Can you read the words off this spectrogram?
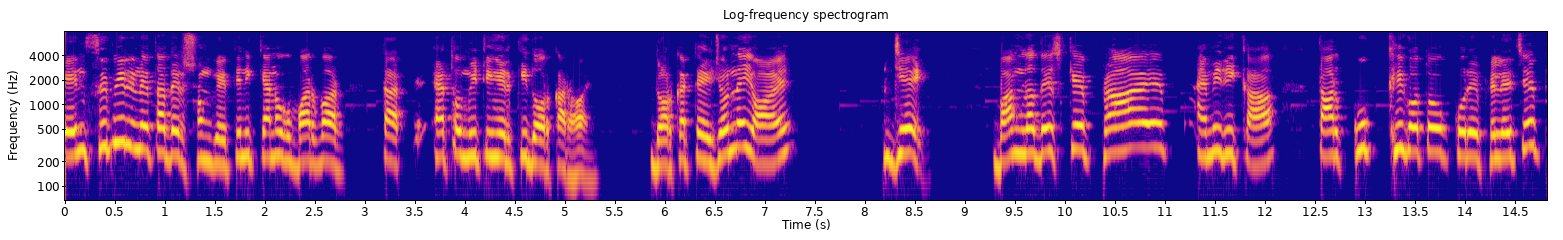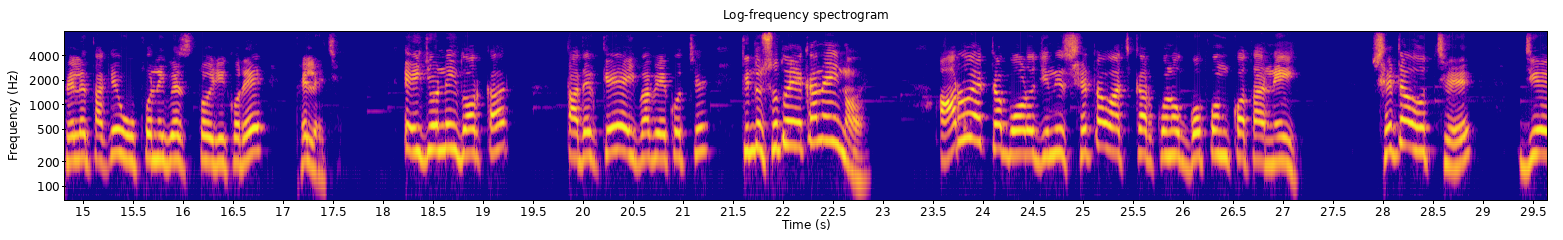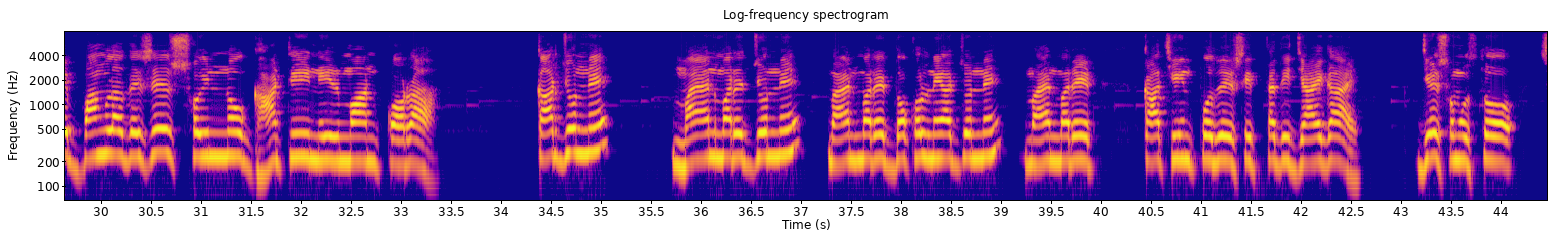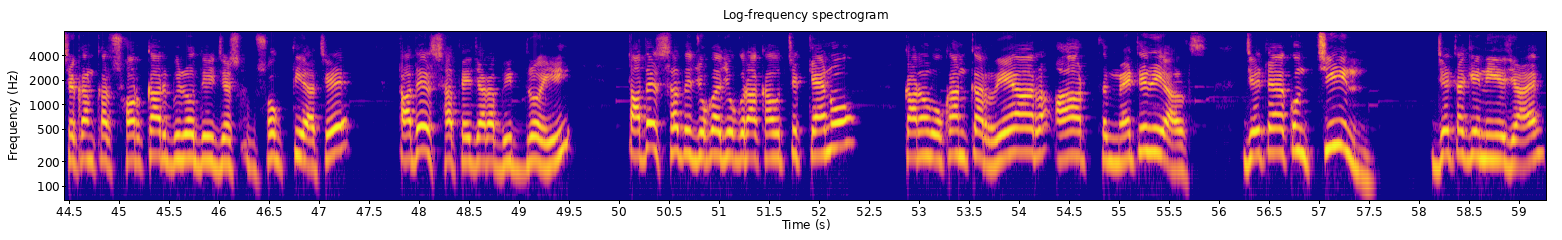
এনসিপির নেতাদের সঙ্গে তিনি কেন বারবার তার এত মিটিংয়ের কি দরকার হয়? দরকারটা এই জন্যই হয় যে বাংলাদেশকে প্রায় আমেরিকা তার কুক্ষিগত করে ফেলেছে, ফেলে তাকে উপনিবেশ তৈরি করে ফেলেছে। এই জন্যই দরকার তাদেরকে এইভাবে এ করছে। কিন্তু শুধু এখানেই নয়, আরও একটা বড় জিনিস, সেটাও আজকাল কোনো গোপন কথা নেই। সেটা হচ্ছে যে বাংলাদেশে সৈন্য ঘাঁটি নির্মাণ করা কার জন্যে? মায়ানমারের জন্যে, মায়ানমারের দখল নেওয়ার জন্যে, মায়ানমারের কাচিন প্রদেশ ইত্যাদি জায়গায় যে সমস্ত সেখানকার সরকার বিরোধী যেসব শক্তি আছে, তাদের সাথে যারা বিদ্রোহী, তাদের সাথে যোগাযোগ রাখা হচ্ছে। কেন? কারণ ওখানকার রেয়ার আর্থ ম্যাটেরিয়ালস যেটা এখন চীন যেটাকে নিয়ে যায়,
